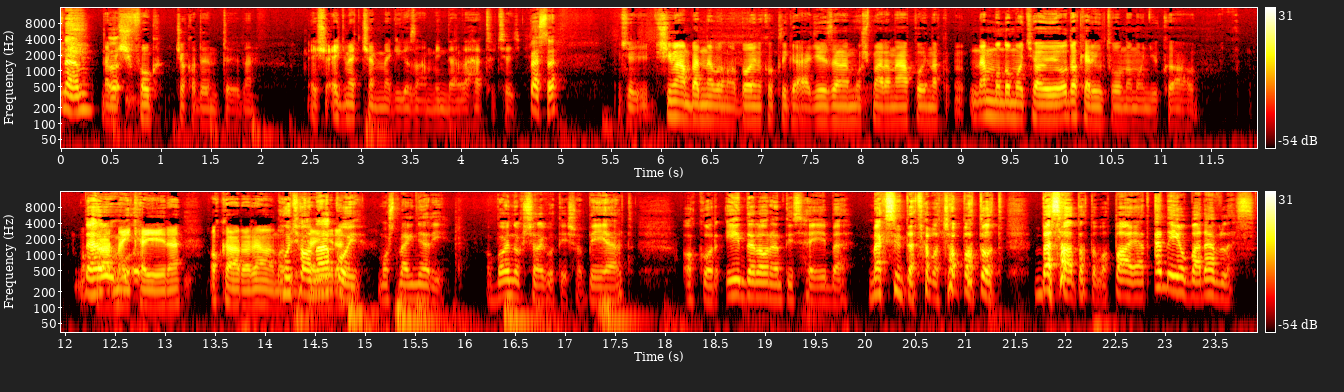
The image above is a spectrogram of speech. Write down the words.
Nem. nem A- is fog, csak a döntőben. És egy meccsen meg igazán minden lehet, úgyhogy, Persze, úgyhogy simán benne van a bajnokok ligája győzelem most már a Nápolynak. Nem mondom, hogyha ő oda került volna mondjuk a De- akár melyik helyére, akár a Real Madrid hogyha a helyére. Nápoly most megnyeri a bajnokságot és a BL-t, akkor én De Laurentiis helyébe megszüntetem a csapatot, beszálltatom a pályát, ennél jobban nem lesz.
